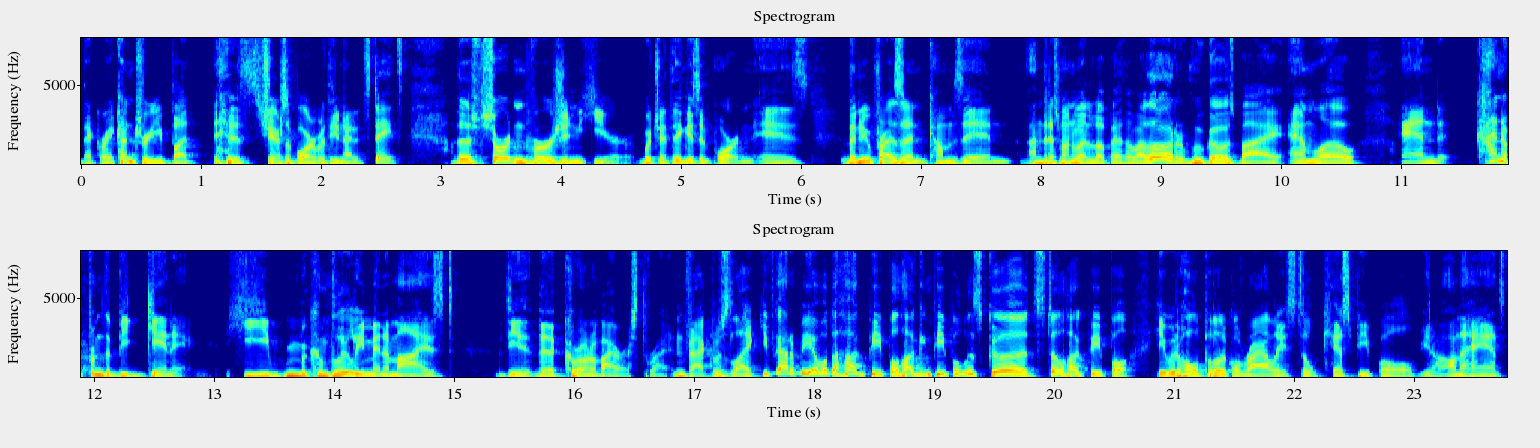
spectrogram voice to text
that great country, but it shares a border with the United States. The shortened version here, which I think is important, is the new president comes in, Andres Manuel López Obrador, who goes by AMLO, and kind of from the beginning, he completely minimized the the coronavirus threat. In fact, was like, you've got to be able to hug people. Hugging people is good. Still hug people. He would hold political rallies, still kiss people, you know, on the hands.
